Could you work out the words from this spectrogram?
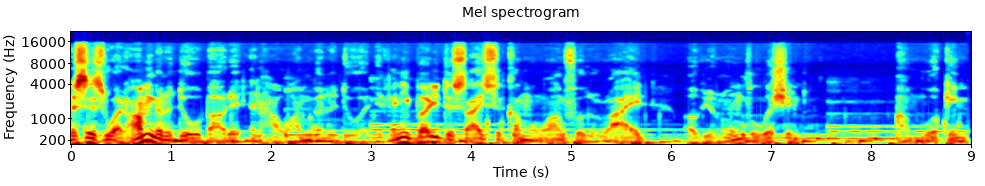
This is what I'm going to do about it and how I'm going to do it. If anybody decides to come along for the ride of your own volition, I'm looking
